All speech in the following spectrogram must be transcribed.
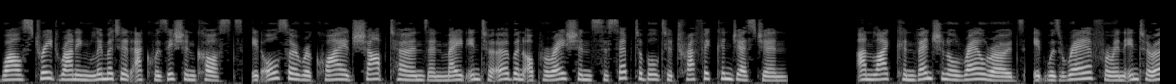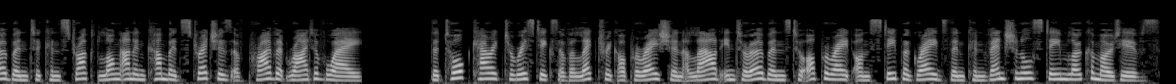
While street running limited acquisition costs, it also required sharp turns and made interurban operations susceptible to traffic congestion. Unlike conventional railroads, it was rare for an interurban to construct long unencumbered stretches of private right-of-way. The torque characteristics of electric operation allowed interurbans to operate on steeper grades than conventional steam locomotives.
